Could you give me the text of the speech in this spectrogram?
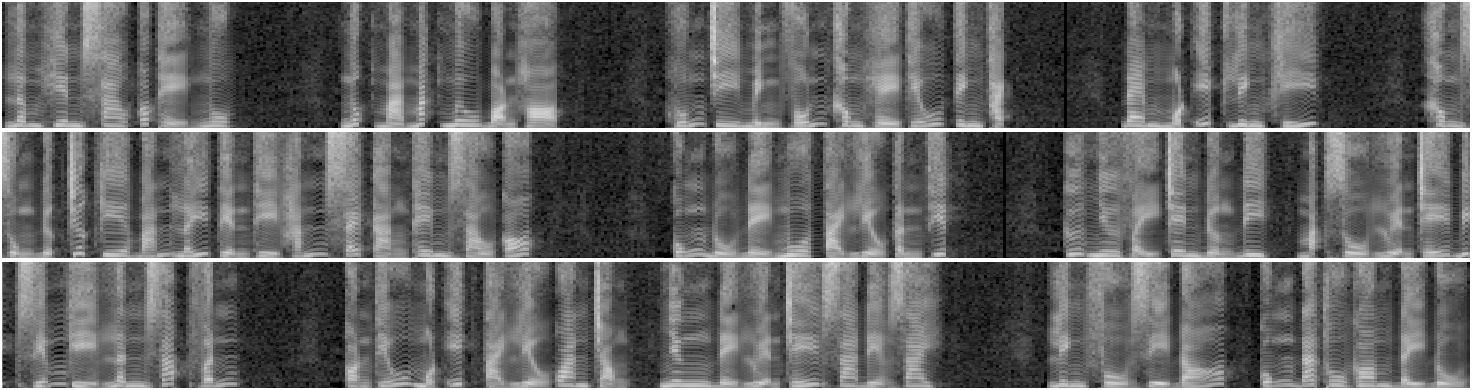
Lâm Hiên sao có thể ngu. Ngốc mà mắc mưu bọn họ huống chi mình vốn không hề thiếu tinh thạch. Đem một ít linh khí. Không dùng được trước kia bán lấy tiền thì hắn sẽ càng thêm giàu có. Cũng đủ để mua tài liệu cần thiết. Cứ như vậy trên đường đi, mặc dù luyện chế bích diễm kỳ lân giáp vẫn còn thiếu một ít tài liệu quan trọng, nhưng để luyện chế ra địa giai. Linh phù gì đó cũng đã thu gom đầy đủ.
